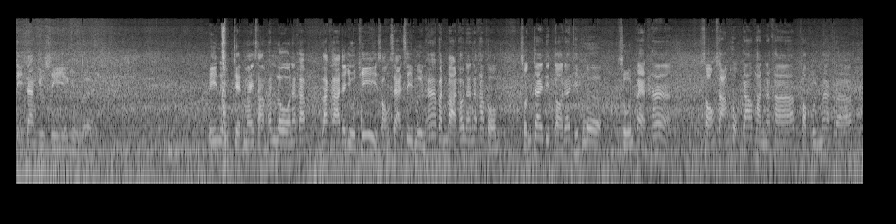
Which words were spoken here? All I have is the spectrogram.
สีแต้ม QC ยังอยู่เลย ปี 17 ไมล์3,000 โลนะครับ ราคาจะอยู่ที่ 245,000 บาทเท่านั้นนะครับผม สนใจติดต่อได้ที่เบอร์ 085 236 9000 นะครับ ขอบคุณมากครับ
